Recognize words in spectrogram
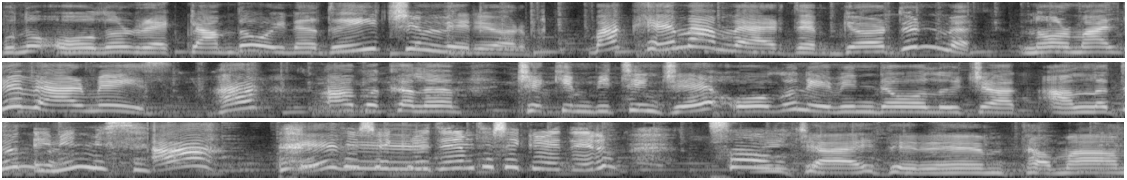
Bunu oğlun reklamda oynadığı için veriyorum. Bak hemen verdim. Gördün mü? Normalde vermeyiz. Ha? Al bakalım. Çekim bitince oğlun evinde olacak. Anladın mı? Emin misin? Ah, evet. Teşekkür ederim, teşekkür ederim. Sağ ol. Rica ederim. Tamam.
